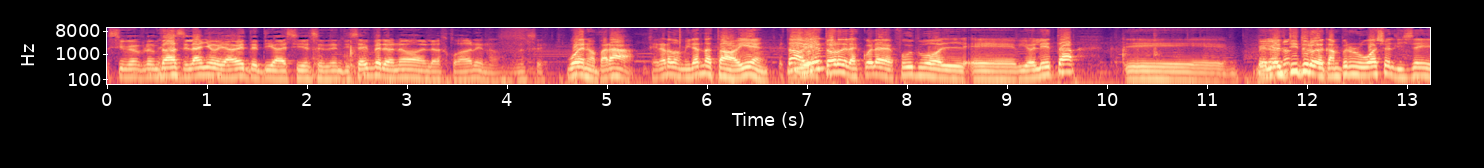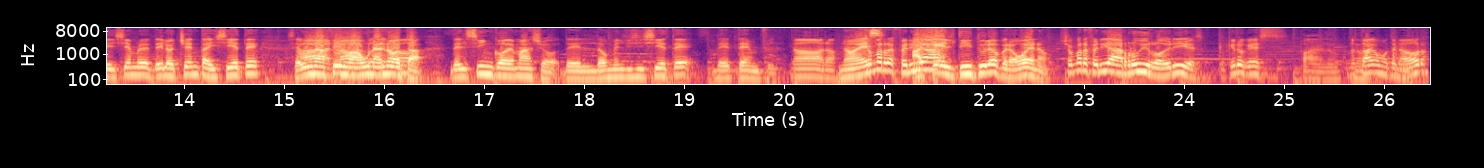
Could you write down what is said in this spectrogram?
si me preguntabas el año, obviamente te iba a decir el 76, pero no, los jugadores no, no sé. Bueno, pará, Gerardo Miranda estaba bien. ¿Estaba Director de la Escuela de Fútbol eh, Violeta. Eh, Pero dio el título de campeón uruguayo el 16 de diciembre del 87, según Ah, afirma no, una nota del 5 de mayo del 2017 de Tenfield. No, no. No es yo me refería, aquel título, pero bueno. yo me refería a Rudy Rodríguez, que creo que es. Pa, no, ¿No estaba como entrenador?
